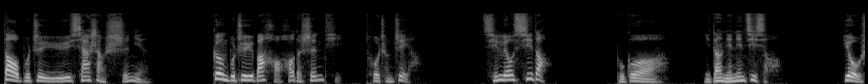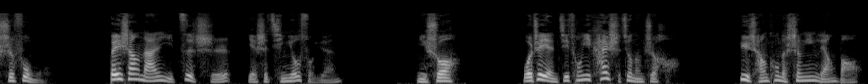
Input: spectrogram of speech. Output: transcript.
倒不至于瞎上十年，更不至于把好好的身体拖成这样。秦留希道：“不过你当年年纪小，幼失父母，悲伤难以自持，也是情有所原。你说我这眼疾从一开始就能治好？”玉长空的声音凉薄。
